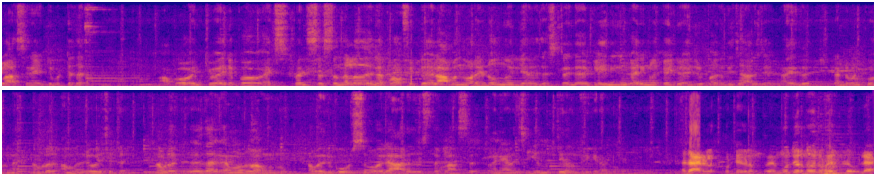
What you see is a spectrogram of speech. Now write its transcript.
ക്ലാസ്സിനായിട്ട് വിട്ടു തരാം. അപ്പോൾ എനിക്ക് അതിലിപ്പോൾ എക്സ്പെൻസസ് എന്നുള്ളത് അല്ല പ്രോഫിറ്റ് ലാഭം എന്ന് പറയുന്നത് ഒന്നുമില്ല. ജസ്റ്റ് അതിന്റെ ക്ലീനിങ്ങും കാര്യങ്ങളൊക്കെ ആയിട്ട് അതിന്റെ ഒരു പകുതി ചാർജ് അതായത് രണ്ട് മണിക്കൂറിന് നമ്മൾ അമ്പത് രൂപ വെച്ചിട്ട് നമ്മൾ എമൗണ്ട് വാങ്ങുന്നു. അപ്പോൾ ഒരു കോഴ്സ് പോലെ ആറ് ദിവസത്തെ ക്ലാസ് അങ്ങനെയാണ് ചെയ്യുന്നത് ചെയ്തുകൊണ്ടിരിക്കുന്നത്. ധാരാളം കുട്ടികളും മുതിർന്നവരും വരുന്നുണ്ടാവും അല്ലേ?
